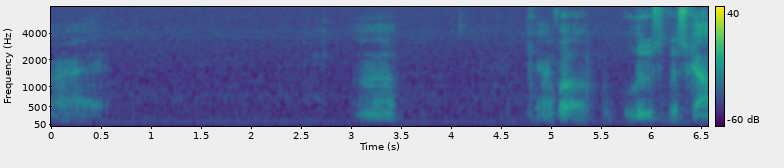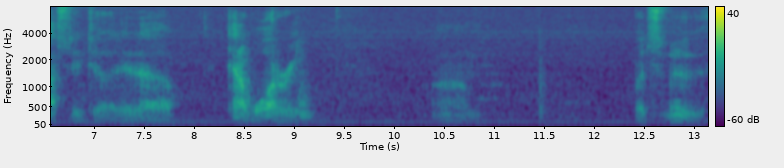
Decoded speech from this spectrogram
Alright. Uh, kind of a loose viscosity to it. It uh, kind of watery. Um, but smooth.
